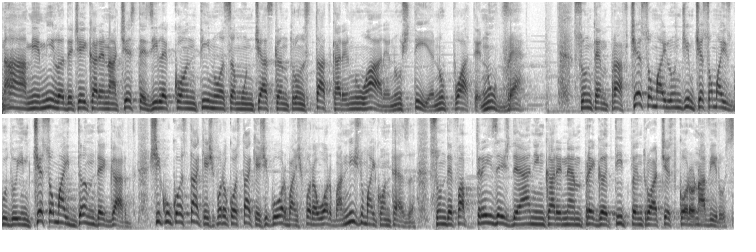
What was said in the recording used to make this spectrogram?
Na, mi-e milă de cei care în aceste zile continuă să muncească într-un stat care nu are, nu știe, nu poate, nu vrea. Suntem praf, ce să o mai lungim, ce să o mai zguduim, ce să o mai dăm de gard? Și cu Costache și fără Costache și cu Orban și fără Orban, nici nu mai contează. Sunt de fapt 30 de ani în care ne-am pregătit pentru acest coronavirus.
